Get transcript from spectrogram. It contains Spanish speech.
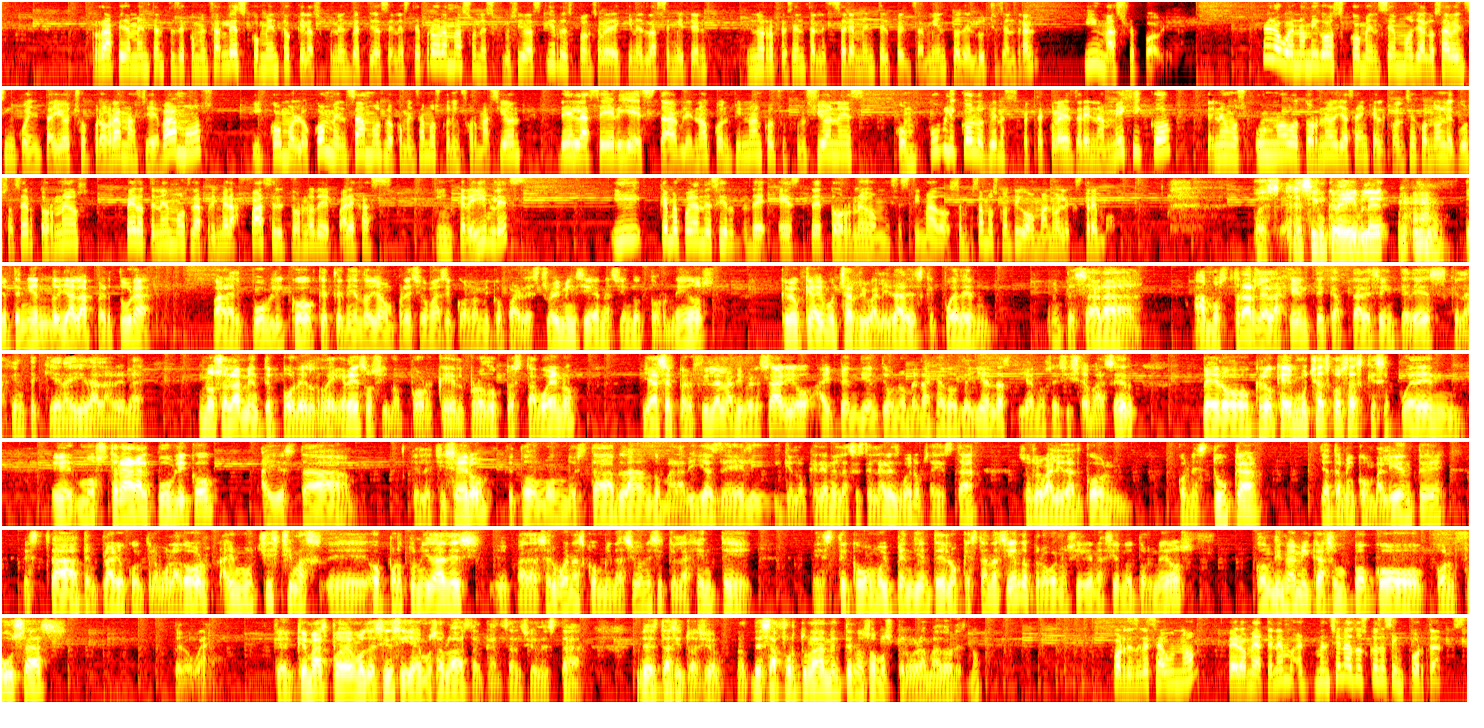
Rápidamente, antes de comenzar, les comento que las opiniones vertidas en este programa son exclusivas y responsables de quienes las emiten y no representan necesariamente el pensamiento de Lucha Central y Más Republic. Pero bueno amigos, comencemos, ya lo saben, 58 programas llevamos y como lo comenzamos, lo comenzamos con información de la serie estable, ¿no? Continúan con sus funciones con público, los viernes espectaculares de Arena México, tenemos un nuevo torneo, ya saben que el consejo no le gusta hacer torneos, pero tenemos la primera fase del torneo de parejas increíbles. ¿Y qué me pueden decir de este torneo, mis estimados? Empezamos contigo, Manuel Extremo. Pues es increíble que teniendo ya la apertura para el público, que teniendo ya un precio más económico para el streaming, sigan haciendo torneos. Creo que hay muchas rivalidades que pueden empezar a, a mostrarle a la gente, captar ese interés, que la gente quiera ir a la arena, no solamente por el regreso, sino porque el producto está bueno. Ya se perfila el aniversario, hay pendiente un homenaje a dos leyendas, que ya no sé si se va a hacer, pero creo que hay muchas cosas que se pueden eh, mostrar al público. Ahí está el hechicero, que todo el mundo está hablando maravillas de él y que lo querían en las estelares. Bueno, pues ahí está su rivalidad con, con ya también con Valiente, está Templario contra Volador. Hay muchísimas eh, oportunidades eh, para hacer buenas combinaciones y que la gente esté como muy pendiente de lo que están haciendo, pero bueno, siguen haciendo torneos con dinámicas un poco confusas, pero bueno, ¿qué, más podemos decir si ya hemos hablado hasta el cansancio de esta, de esta situación? Desafortunadamente no somos programadores, ¿no? Por desgracia aún no, pero mira, tenemos, mencionas dos cosas importantes.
